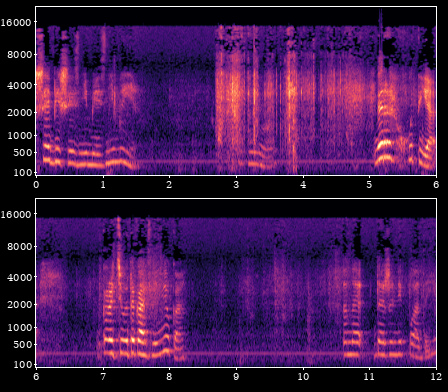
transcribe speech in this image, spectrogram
Ще більше зніми, зніми. Знімаю. Не рахути я. Коротше, вот така слізюка. Вона навіть не падає.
